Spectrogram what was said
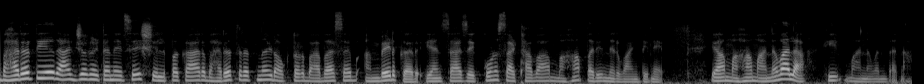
भारतीय राज्यघटनेचे शिल्पकार भारतरत्न डॉक्टर बाबासाहेब आंबेडकर यांचा आज एकोणसाठावा महापरिनिर्वाण दिन आहे. या महामानवाला ही मानवंदना.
